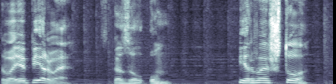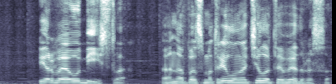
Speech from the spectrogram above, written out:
«Твое первое», — сказал он. «Первое что?» «Первое убийство». Она посмотрела на тело Теведроса.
